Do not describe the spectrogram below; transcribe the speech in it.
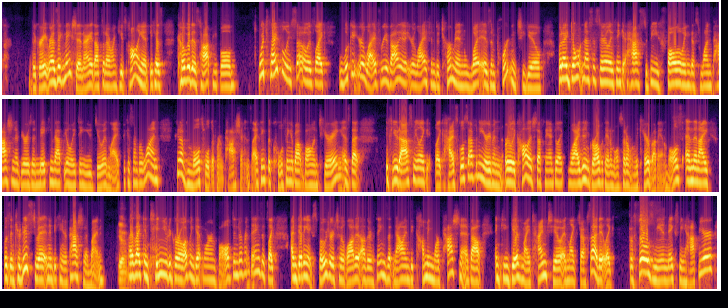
the great resignation, right? That's what everyone keeps calling it because COVID has taught people, which rightfully so, is like look at your life, reevaluate your life, and determine what is important to you. But I don't necessarily think it has to be following this one passion of yours and making that the only thing you do in life. Because number one, you can have multiple different passions. I think the cool thing about volunteering is that if you'd ask me like like high school Stefanie or even early college Stefanie, I'd be like, well, I didn't grow up with animals, so I don't really care about animals. And then I was introduced to it and it became a passion of mine. yeah. as I continue to grow up and get more involved in different things, it's like I'm getting exposure to a lot of other things that now I'm becoming more passionate about and can give my time to. And like Jeff said, it like fulfills me and makes me happier.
